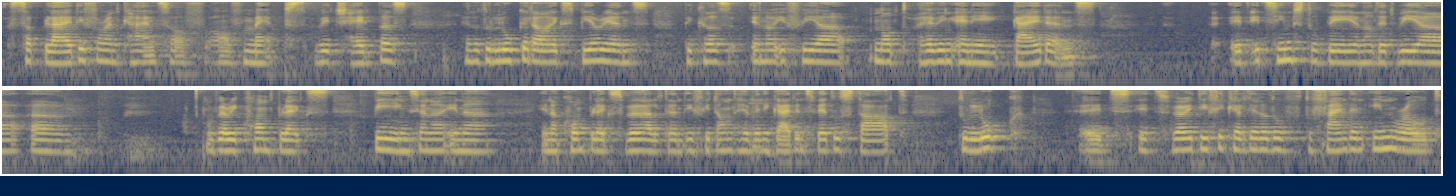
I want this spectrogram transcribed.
supply different kinds of, of maps which help us, you know, to look at our experience. Because, you know, if we are not having any guidance, it, it seems to be, you know, that we are um, very complex beings in a, in a in a complex world, and if we don't have any guidance where to start to look, it's it's very difficult, you know, to, to find an inroad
